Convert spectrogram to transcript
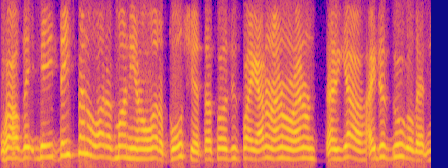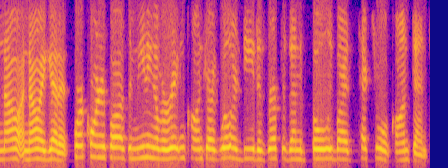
Well, they they they spend a lot of money on a lot of bullshit. That's why I was just like, I don't, I don't, I don't. Uh, yeah, I just googled it, and now now I get it. Four corners law is the meaning of a written contract, will or deed, is represented solely by its textual content.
